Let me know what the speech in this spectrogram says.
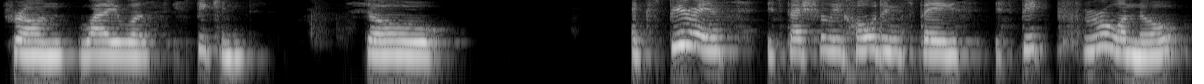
from what I was speaking. So experience, especially holding space, speak through a no,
